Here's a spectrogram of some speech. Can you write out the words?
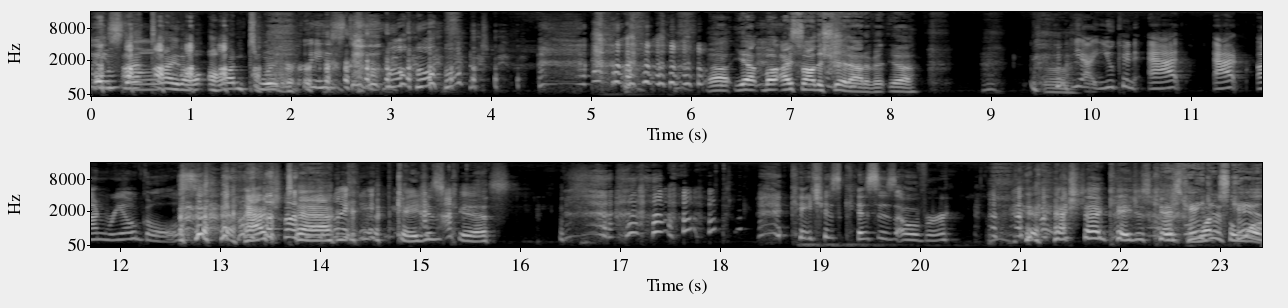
Oh, post that don't. title on Twitter. Please don't. Uh, yeah, but I saw the shit out of it. Yeah. Uh, yeah, you can at at Unreal Goals. Hashtag Cage's Kiss. Cage's kiss is over. Hashtag Cage's Kiss. As what Cage's to Kiss,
